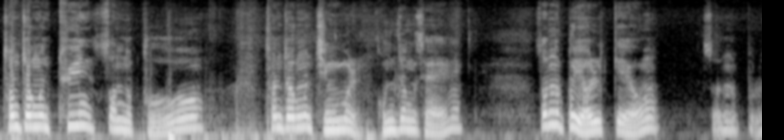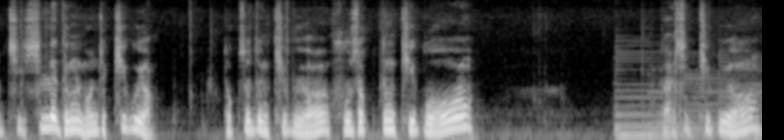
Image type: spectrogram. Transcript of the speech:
천정은 트윈 썬루프 천정은 직물 검정색. 썬루프 10개요. 썬루프로 치 실내 등을 먼저 키고요. 독서등 키고요. 후석등 키고. 다시 키고요.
